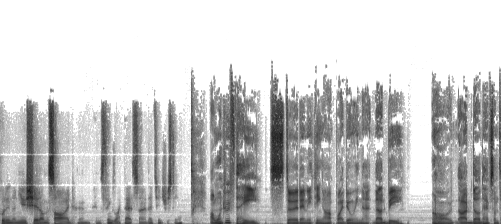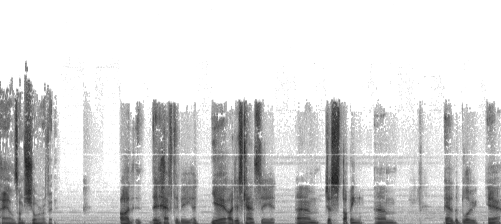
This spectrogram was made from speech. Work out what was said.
put in a new shed on the side and, and things like that. So that's interesting. I wonder if they stirred anything up by doing that. That would be, oh, they'd have some tales, I'm sure of it. Oh, there'd have to be a yeah. I just can't see it um, just stopping um, out of the blue. Yeah.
